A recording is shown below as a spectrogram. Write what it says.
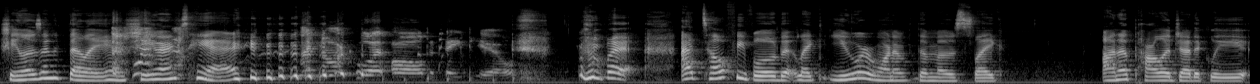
She lives in Philly and she works here. I'm not cool at all, but thank you. but I tell people that like you are one of the most like unapologetically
